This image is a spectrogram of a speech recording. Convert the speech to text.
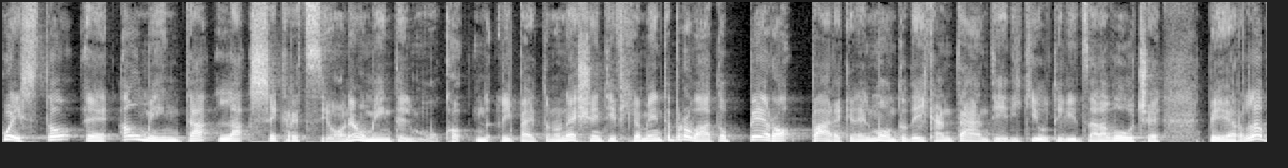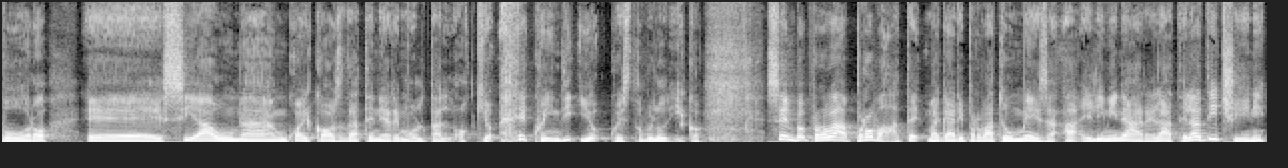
questo eh, aumenta la secrezione, aumenta il muco. Ripeto, non è scientificamente provato, però pare che nel mondo dei cantanti e di chi utilizza la voce per lavoro eh, sia una, un qualcosa da tenere molto all'occhio. E quindi io questo ve lo dico. Sempre provate, magari provate un mese a eliminare latte e latticini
